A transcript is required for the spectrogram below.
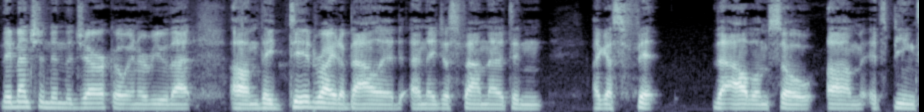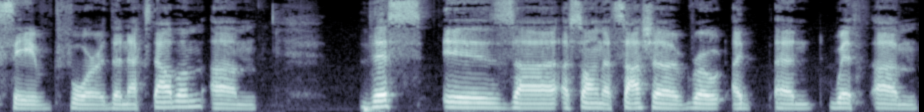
They mentioned in the Jericho interview that um, they did write a ballad, and they just found that it didn't, I guess, fit the album. So um, it's being saved for the next album. Um, this is uh, a song that Sascha wrote. I and with um,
